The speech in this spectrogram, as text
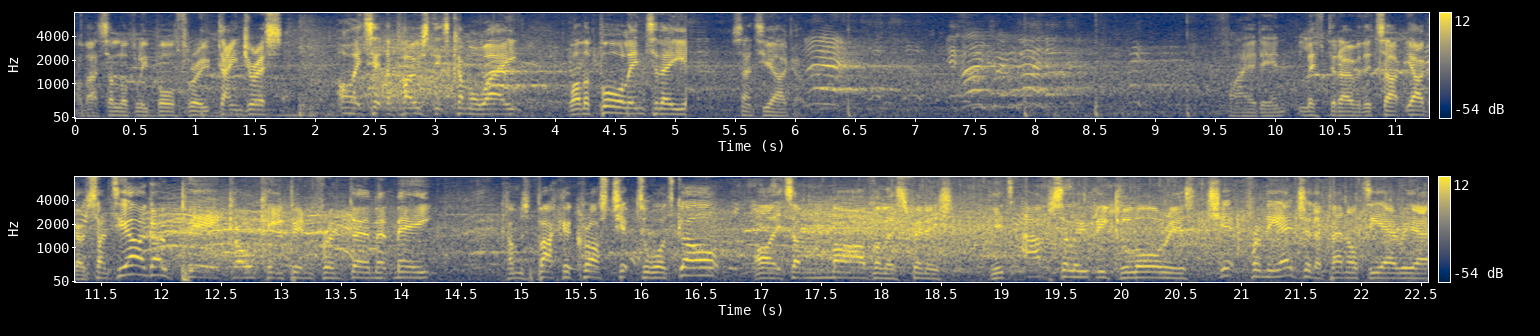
Oh, that's a lovely ball through. Dangerous. Oh, it's hit the post, it's come away. Well, the ball into the Santiago. Fired in, lifted over the top. Yago Santiago, big goalkeeping from Dermot Mee. Comes back across, chip towards goal. Oh, it's a marvellous finish. It's absolutely glorious. Chip from the edge of the penalty area,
